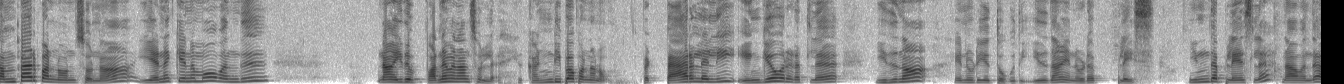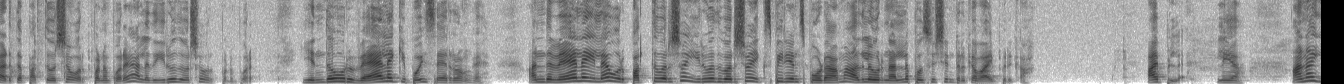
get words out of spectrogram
கம்பேர் பண்ணோன்னு சொன்னால் எனக்கு என்னமோ வந்து நான் இது பண்ண வேணாம்னு சொல்ல. இது கண்டிப்பாக பண்ணணும். பட் பேரலி எங்கேயோ ஒரு இடத்துல இதுதான் என்னுடைய தொகுதி. இதுதான் என்னோடய பிளேஸ் இந்த பிளேஸில் நான் வந்து அடுத்த பத்து வருஷம் ஒர்க் பண்ண போகிறேன் அல்லது இருபது வருஷம் ஒர்க் பண்ண போகிறேன் எந்த ஒரு வேலைக்கு போய் சேர்றோங்க அந்த வேலையில் ஒரு பத்து வருஷம் இருபது வருஷம் எக்ஸ்பீரியன்ஸ் போடாமல் அதில் ஒரு நல்ல பொசிஷன் இருக்க வாய்ப்பு இருக்கா? வாய்ப்பில்லை இல்லையா? ஆனால்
